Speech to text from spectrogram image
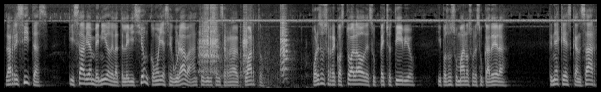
Las risitas quizá habían venido de la televisión, como ella aseguraba antes de irse a encerrar al cuarto. Por eso se recostó al lado de su pecho tibio y posó su mano sobre su cadera. Tenía que descansar,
